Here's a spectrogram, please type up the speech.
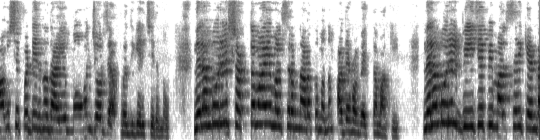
ആവശ്യപ്പെട്ടിരുന്നതായും മോഹൻ ജോർജ് പ്രതികരിച്ചിരുന്നു. നിലമ്പൂരിൽ ശക്തമായ മത്സരം നടക്കുമെന്നും അദ്ദേഹം വ്യക്തമാക്കി. നിലമ്പൂരിൽ ബി ജെ പി മത്സരിക്കേണ്ട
